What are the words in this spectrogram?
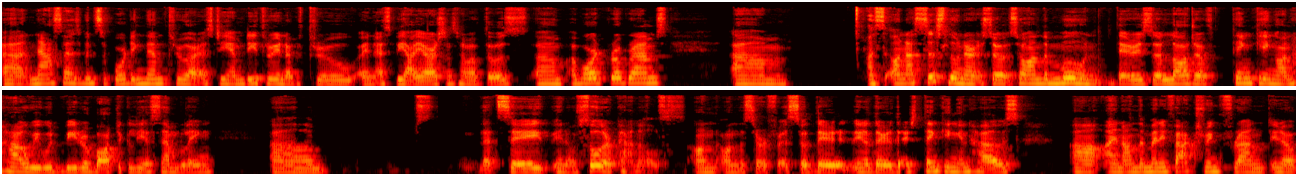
uh, NASA has been supporting them through our STMD, through you know, through an SBIRs and some of those um, award programs. Um, on a cislunar, so so on the moon, there is a lot of thinking on how we would be robotically assembling um, let's say you know solar panels on on the surface so there you know there there's thinking in house uh, and on the manufacturing front you know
